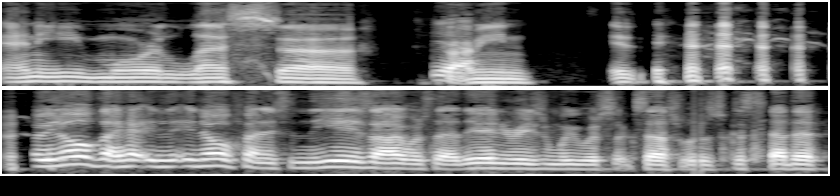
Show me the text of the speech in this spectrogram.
any more or less. Uh, Yeah. I mean, it, I mean, all they in, in all fairness, in the years I was there, the only reason we were successful was because they had a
